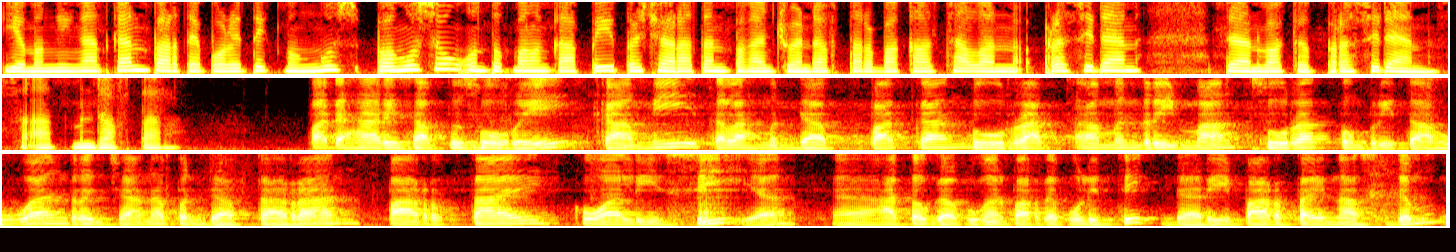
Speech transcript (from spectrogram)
Dia mengingatkan partai politik pengusung untuk melengkapi persyaratan pengajuan daftar bakal calon presiden dan wakil presiden saat mendaftar. Pada hari Sabtu sore, kami telah mendapatkan surat uh, menerima surat pemberitahuan rencana pendaftaran partai koalisi ya uh, atau gabungan partai politik dari Partai Nasdem,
